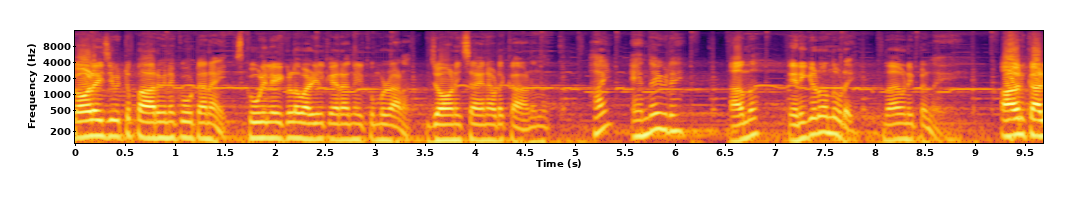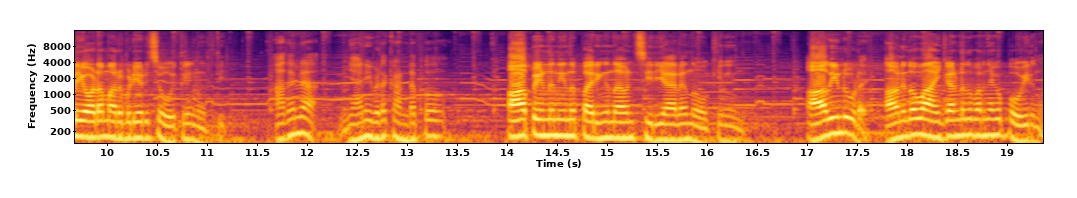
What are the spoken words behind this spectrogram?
കോളേജ് വിട്ട് പാറുവിനെ കൂട്ടാനായി സ്കൂളിലേക്കുള്ള വഴിയിൽ കയറാൻ നിൽക്കുമ്പോഴാണ് ജോണി ചായൻ അവിടെ കാണുന്നത്. ഹായ് എന്താ ഇവിടെ? അന്ന് എനിക്കിവിടെ വന്നൂടെ? ധാവണി പെണ്ണേ. അവൻ കളിയോടെ മറുപടി ഒരു ചോദ്യത്തിൽ നിർത്തി. അതല്ല ഞാൻ ഇവിടെ കണ്ടപ്പോ ആ പെണ്ണ് നിന്ന് പരിങ്ങുന്ന അവൻ ചിരിയാലെ നോക്കി നിന്നു. ആദ്യന്റെ കൂടെ. അവനെന്തോ വാങ്ങിക്കാണ്ടെന്ന് പറഞ്ഞൊക്കെ പോയിരുന്നു.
